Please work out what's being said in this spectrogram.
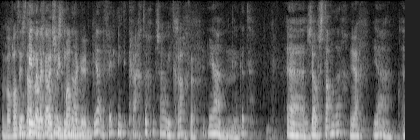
Wat, wat is daar dan specifiek mannelijk dan. in? Ja, dat weet ik niet. Krachtig of zoiets. Krachtig. Ja, Hmm. ik denk het. Eh, zelfstandig. Ja. Ja, eh,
